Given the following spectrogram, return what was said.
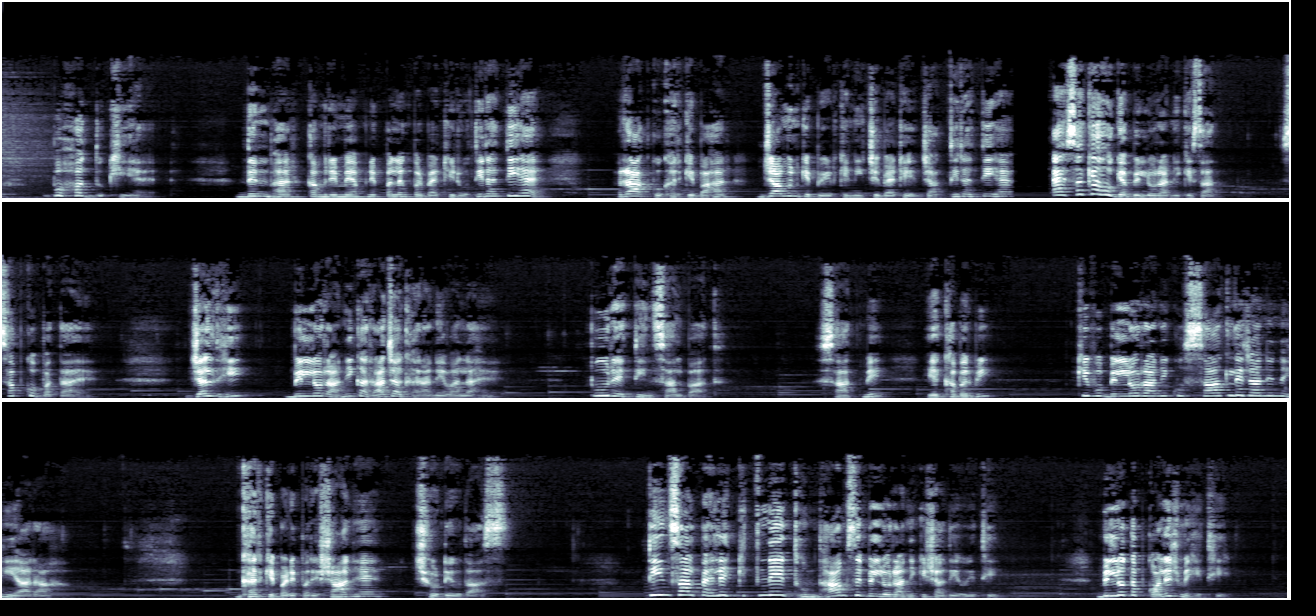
बहुत दुखी है। दिन भर कमरे में अपने पलंग पर बैठी रोती रहती है। रात को घर के बाहर जामुन के पेड़ के नीचे बैठे जागती रहती है। ऐसा क्या हो गया बिल्लो रानी के साथ? सबको पता है। जल्द ही बिल्लो रानी का राजा घर आने वाला है। पूरे तीन साल बाद। साथ में यह खबर भी कि वो बिल्लो रानी को साथ ले जाने नहीं आ रहा। घर के बड़े परेशान हैं, छोटे उदास। तीन साल पहले कितने धूमधाम से बिल्लो रानी की शादी हुई थी। बिल्लो तब कॉलेज में ही थी।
